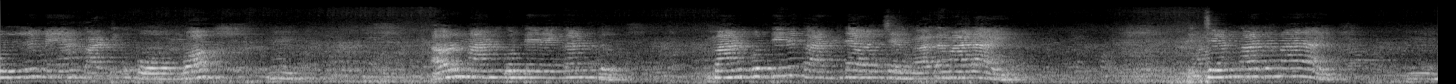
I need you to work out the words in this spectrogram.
പുല്ല് മേയാൻ കാട്ടിക്ക് പോകുമ്പോ ഉം, അവൾ മാൻകുട്ടിയെ കണ്ടു. മാൻകുട്ടിനെ കണ്ട് അവൻ ചെങ്ങാതമാരായി ചെങ്ങാതമാരായി ഉം.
